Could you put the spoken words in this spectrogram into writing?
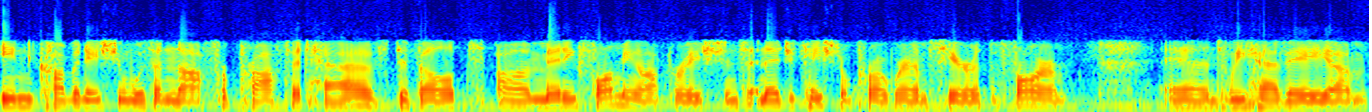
in combination with a not-for-profit, have developed uh, many farming operations and educational programs here at the farm. And we have a um,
